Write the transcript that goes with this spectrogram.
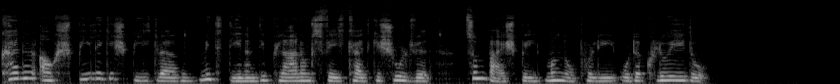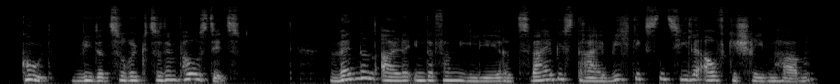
können auch Spiele gespielt werden, mit denen die Planungsfähigkeit geschult wird, zum Beispiel Monopoly oder Cluedo. Gut, wieder zurück zu den Post-its. Wenn dann alle in der Familie ihre zwei bis drei wichtigsten Ziele aufgeschrieben haben,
